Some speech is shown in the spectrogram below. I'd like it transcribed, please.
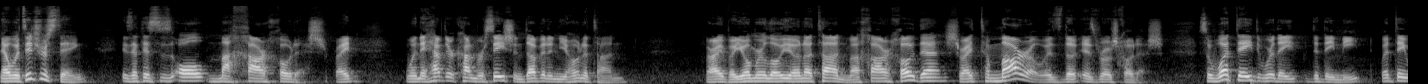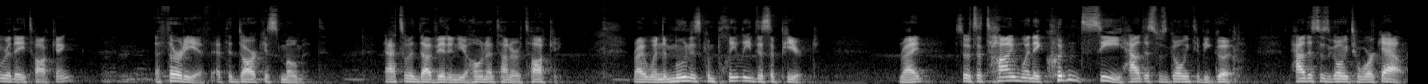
Now, what's interesting is that this is all Machar Chodesh, right? When they have their conversation, David and Yehonatan, Right? Vayomer lo Yonatan, Machar Chodesh. Right? Tomorrow is the is Rosh Chodesh. So what day were they did they meet? What day were they talking? The 30th, at the darkest moment. That's when David and Yehonatan are talking. Right? When the moon has completely disappeared. Right? So it's a time when they couldn't see how this was going to be good, how this was going to work out.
